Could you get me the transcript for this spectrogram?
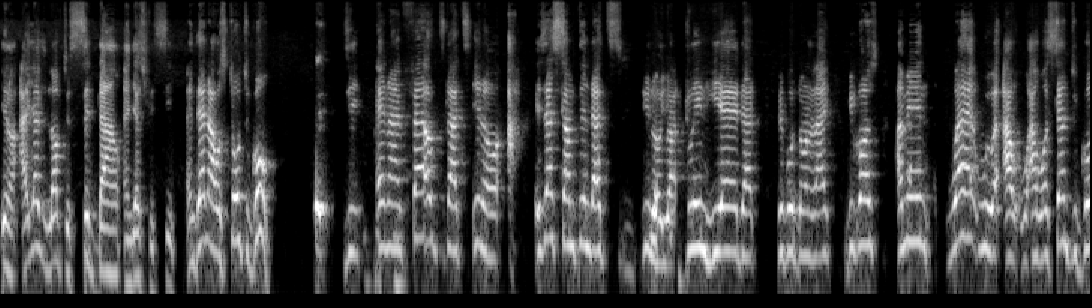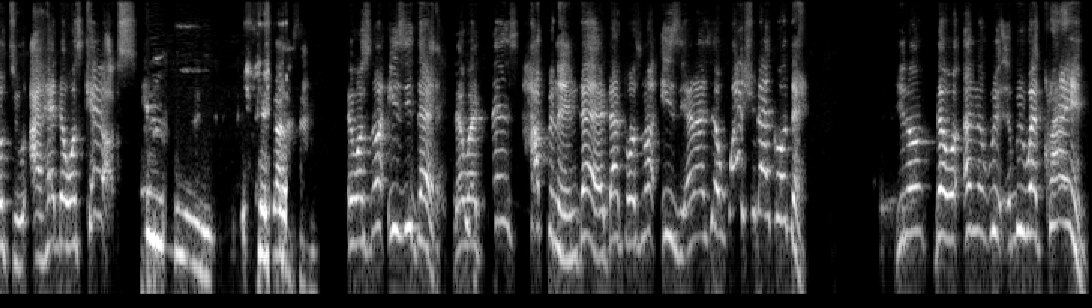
You know, I just love to sit down and just receive. And then I was told to go. See, and I felt that, you know, ah, is that something that, you know, you are doing here that people don't like? Because, I mean, where we were, I, I was sent to go to, I heard there was chaos. Mm. Understand? It was not easy there. There were things happening there that was not easy. And I said, why should I go there? You know, there were, and we, we were crying.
